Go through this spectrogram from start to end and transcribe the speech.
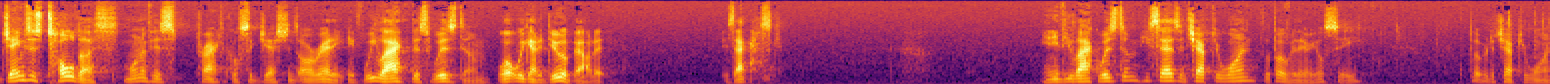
James has told us one of his practical suggestions already. If we lack this wisdom, what we got to do about it is ask. Any of you lack wisdom, he says in chapter 1? Flip over there, you'll see. Flip over to chapter 1.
